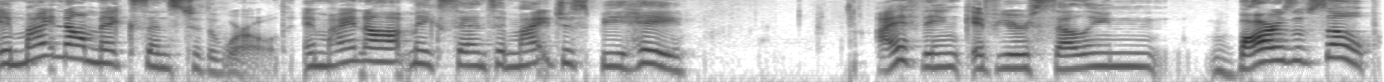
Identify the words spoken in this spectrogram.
it might not make sense to the world. It might not make sense. It might just be, hey, I think if you're selling bars of soap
